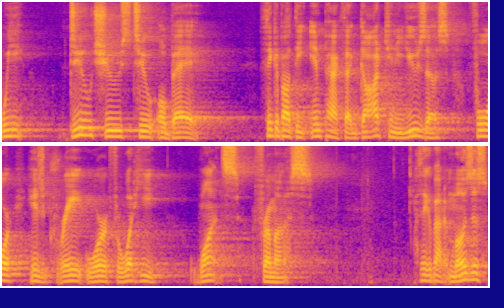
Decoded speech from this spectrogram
we do choose to obey, think about the impact that God can use us for his great work, for what he wants from us. Think about it. Moses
